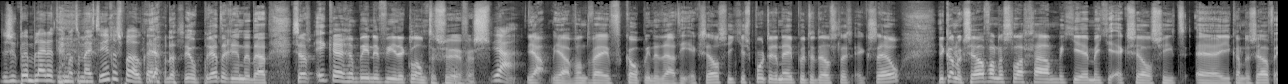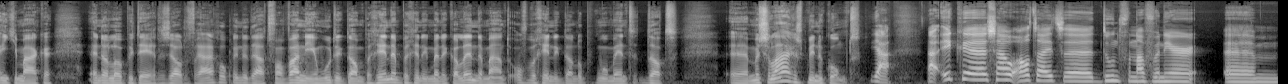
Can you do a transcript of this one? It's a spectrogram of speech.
Dus ik ben blij dat iemand hem heeft ingesproken. Ja, dat is heel prettig inderdaad. Zelfs ik krijg hem binnen via de klantenservice. Ja. Ja, ja, want wij verkopen inderdaad die Excel-sheetjes. sportrenee.nl slash Excel. Je kan ook zelf aan de slag gaan met je, met je Excel-sheet. Eh, je kan er zelf eentje maken. En dan loop je tegen dezelfde vraag op. Inderdaad, van wanneer moet ik dan beginnen? Begin ik met een kalendermaand? Of begin ik dan op het moment dat eh, mijn salaris binnenkomt? Ja, nou, ik eh, zou altijd doen vanaf wanneer. Ehm,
